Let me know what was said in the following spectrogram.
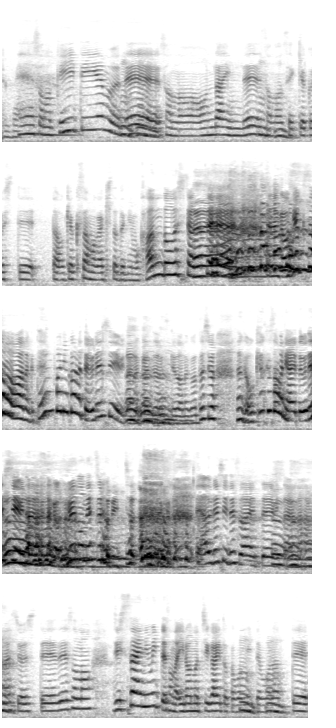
人は。えー、その PTM で、そのオンラインで、うんうん。その接客してたお客様が来た時にも感動しちゃって、え でなんかお客様はなんか店舗に来れて嬉しいみたいな感じなんですけど、なんか私はなんかお客様に会えて嬉しいみたいな,、なんか上の熱量で言っちゃって いや嬉しいです会えてみたいな話をしてでその実際に見てその色の違いとかも見てもらって、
